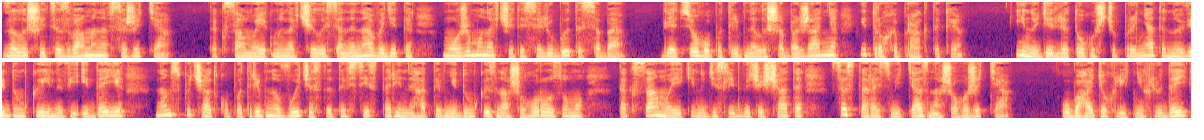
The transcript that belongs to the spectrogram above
залишиться з вами на все життя. Так само, як ми навчилися ненавидіти, можемо навчитися любити себе. Для цього потрібне лише бажання і трохи практики. Іноді для того, щоб прийняти нові думки і нові ідеї, нам спочатку потрібно вичистити всі старі негативні думки з нашого розуму, так само, як іноді слід вичищати все старе сміття з нашого життя. У багатьох літніх людей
